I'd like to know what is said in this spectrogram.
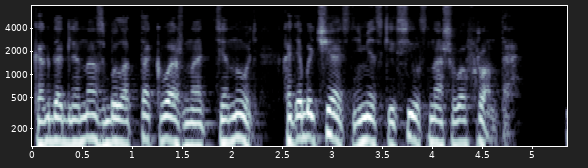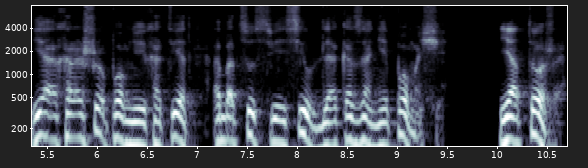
когда для нас было так важно оттянуть хотя бы часть немецких сил с нашего фронта? Я хорошо помню их ответ об отсутствии сил для оказания помощи. Я тоже.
